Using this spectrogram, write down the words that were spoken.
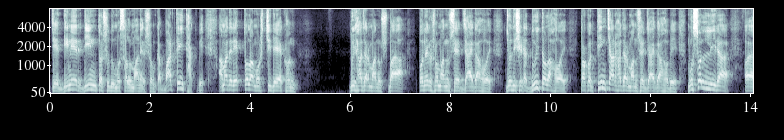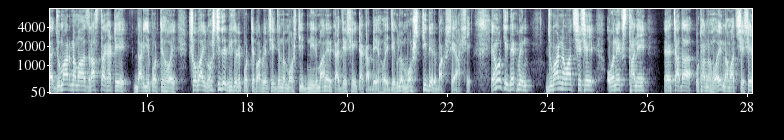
যে দিনের দিন তো শুধু মুসলমানের সংখ্যা বাড়তেই থাকবে। আমাদের একতলা মসজিদে এখন দুই হাজার মানুষ বা পনেরোশো মানুষের জায়গা হয়। যদি সেটা দুই তলা হয়, তখন তিন চার হাজার মানুষের জায়গা হবে। মুসল্লিরা জুমার নামাজ রাস্তাঘাটে দাঁড়িয়ে পড়তে হয়। সবাই মসজিদের ভিতরে পড়তে পারবেন। সেই জন্য মসজিদ নির্মাণের কাজে সেই টাকা ব্যয় হয়, যেগুলো মসজিদের বাক্সে আসে। এমনকি দেখবেন, জুমার নামাজ শেষে অনেক স্থানে চাঁদা উঠানো হয়, নামাজ শেষে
